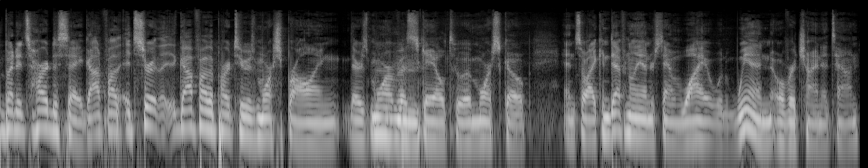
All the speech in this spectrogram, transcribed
but it's hard to say. Godfather. It's certainly Godfather Part Two is more sprawling. There's more Mm-hmm. of a scale to it, more scope, and so I can definitely understand why it would win over Chinatown.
